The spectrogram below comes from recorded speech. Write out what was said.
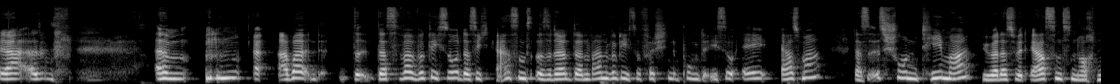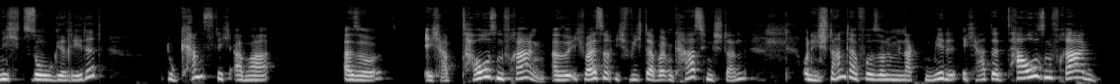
ja, also ähm, aber das war wirklich so, dass ich erstens, also dann, dann waren wirklich so verschiedene Punkte. Ich so, ey, erstmal, das ist schon ein Thema, über das wird erstens noch nicht so geredet. Du kannst dich aber, also ich habe tausend Fragen. Also ich weiß noch, ich, wie ich da beim Casting stand und ich stand da vor so einem nackten Mädel. Ich hatte tausend Fragen.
